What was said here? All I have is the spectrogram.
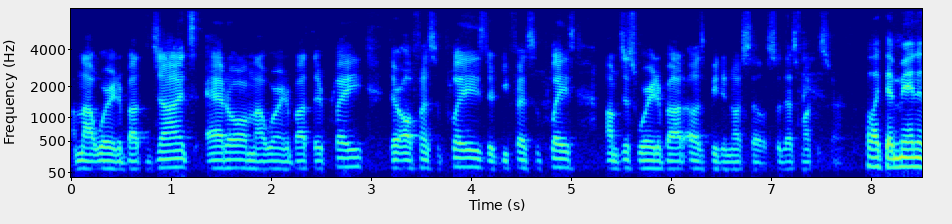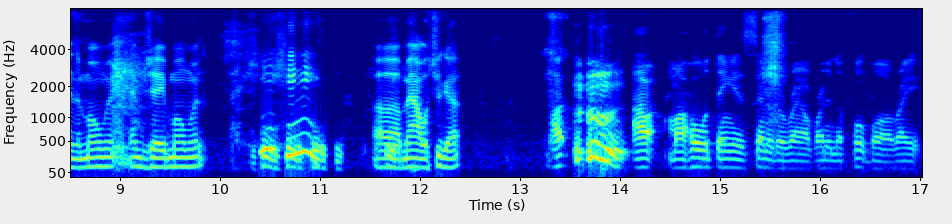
I'm not worried about the Giants at all. I'm not worried about their play, their offensive plays, their defensive plays. I'm just worried about us beating ourselves. So that's my concern. I like that man in the moment, MJ moment. uh, Mal, what you got? I, I, my whole thing is centered around running the football, right?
